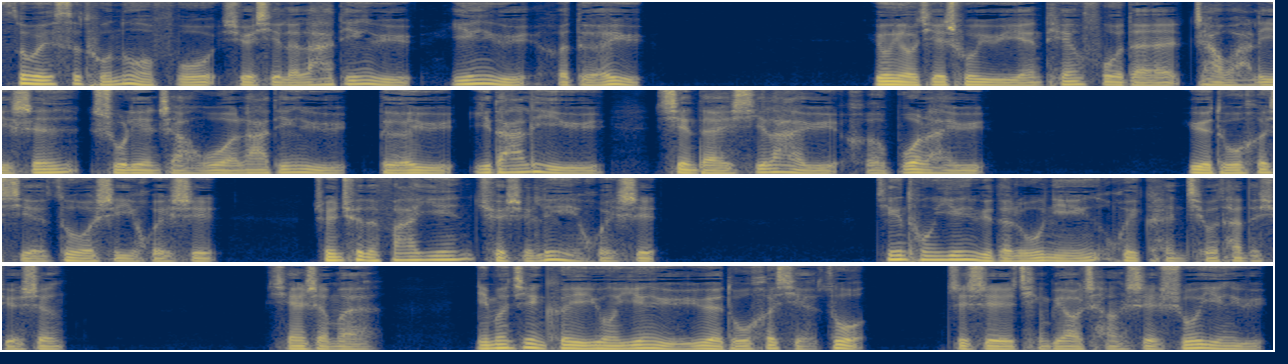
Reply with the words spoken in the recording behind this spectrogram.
斯维斯图诺夫学习了拉丁语、英语和德语。拥有杰出语言天赋的扎瓦利申熟练掌握拉丁语、德语、意大利语、现代希腊语和波兰语。阅读和写作是一回事，准确的发音却是另一回事。精通英语的卢宁会恳求他的学生：“先生们，你们尽可以用英语阅读和写作，只是请不要尝试说英语。”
